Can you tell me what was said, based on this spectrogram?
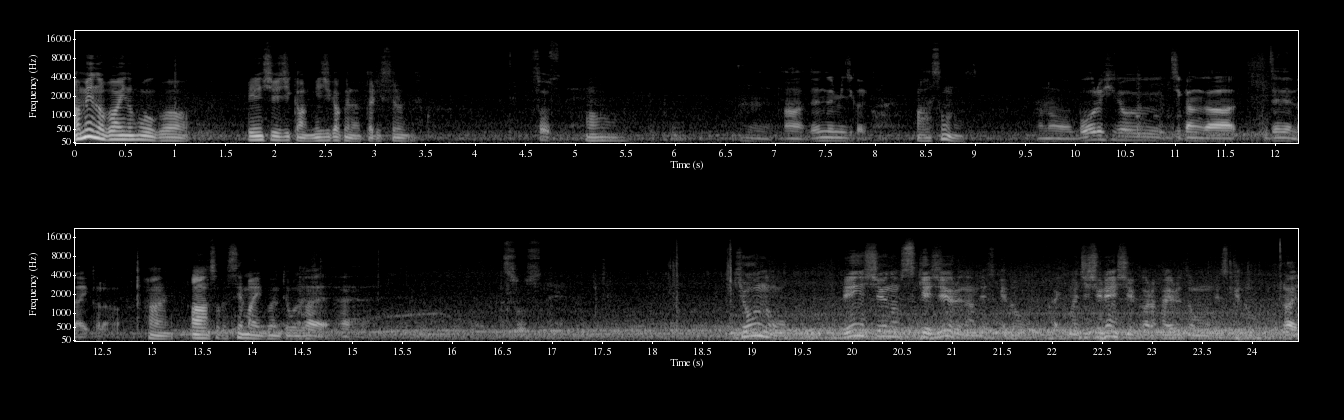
雨の場合の方が練習時間短くなったりするんですか？そうですね。あうん。あ全然短いかああそうなんですなあのボール拾う時間が全然ないから。はい。ああそうか狭い分ってことですね、はいはいはい。そうですね。今日の練習のスケジュールなんですけど、はい。まあ、自主練習から入ると思うんですけどはい。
